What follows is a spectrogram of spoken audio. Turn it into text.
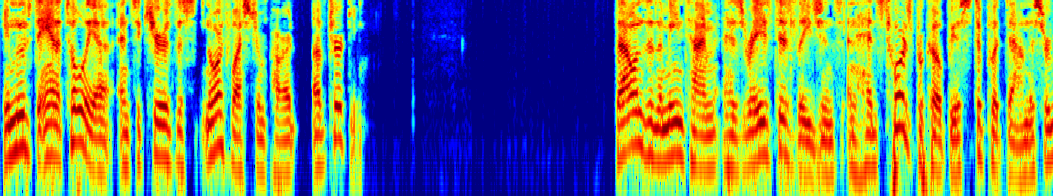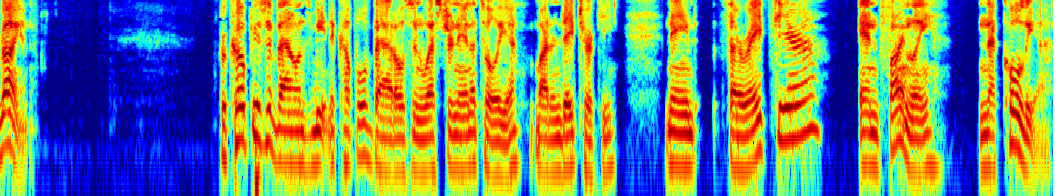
he moves to Anatolia and secures the northwestern part of Turkey. Valens, in the meantime, has raised his legions and heads towards Procopius to put down this rebellion. Procopius and Valens meet in a couple of battles in western Anatolia, modern day Turkey, named Thyatira and finally Nacolia.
